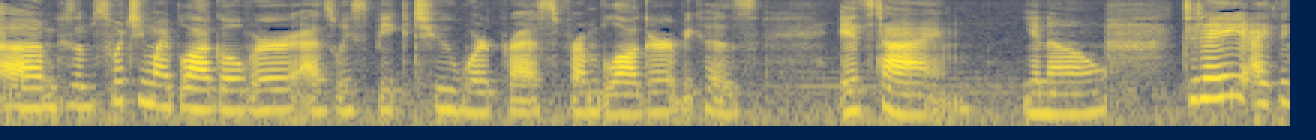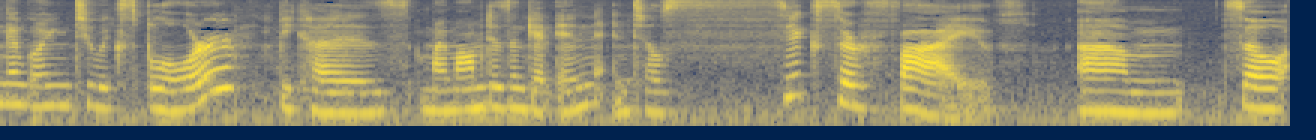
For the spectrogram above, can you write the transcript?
because um, I'm switching my blog over as we speak to WordPress from Blogger because it's time you know? Today I think I'm going to explore because my mom doesn't get in until six or five. Um, so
